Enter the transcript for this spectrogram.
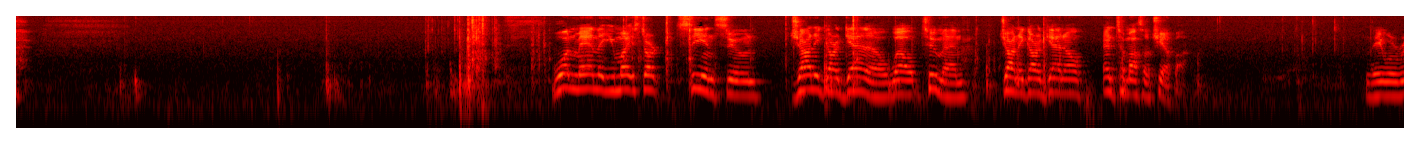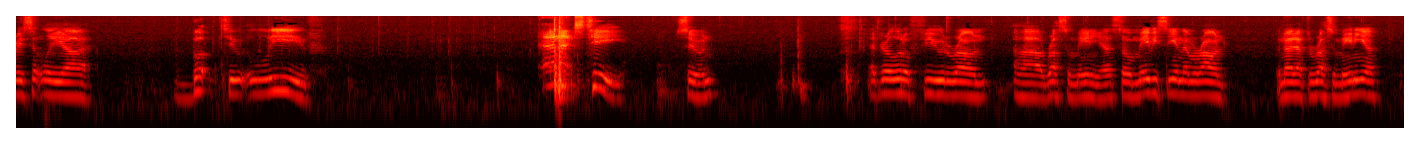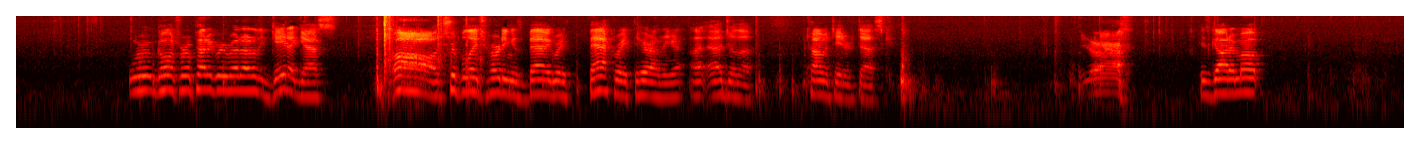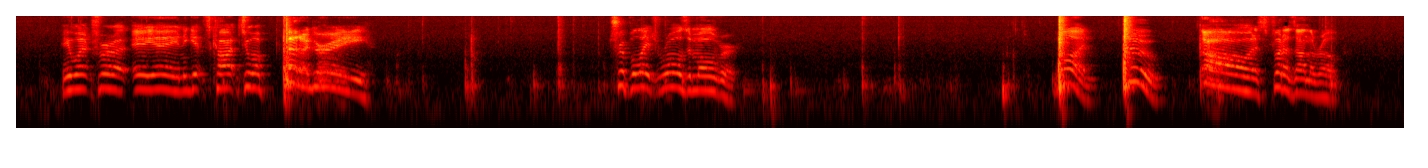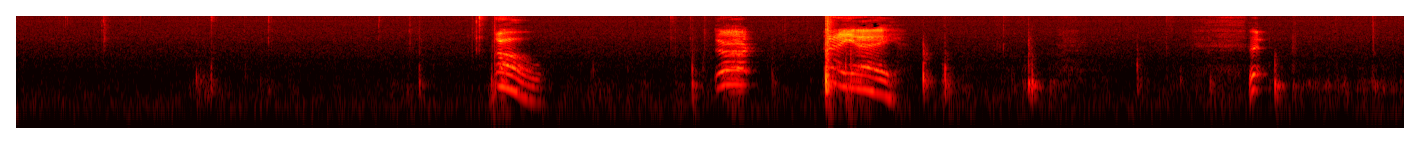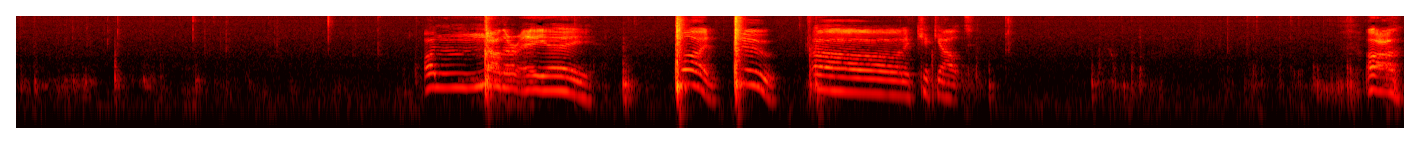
One man that you might start seeing soon, Johnny Gargano. Well, two men, Johnny Gargano and Tommaso Ciampa. They were recently uh, booked to leave NXT soon after a little feud around uh, WrestleMania. So maybe seeing them around the night after WrestleMania. We're going for a pedigree right out of the gate, I guess. Oh, Triple H hurting his bag right back right there on the uh, edge of the commentator's desk. Yeah. He's got him up. He went for a AA and he gets caught to a pedigree. Triple H rolls him over. One, two. Oh, his foot is on the rope. Oh. Uh, hey, hey. Another AA. One, two. Oh, and a kick out. Ah. Uh,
